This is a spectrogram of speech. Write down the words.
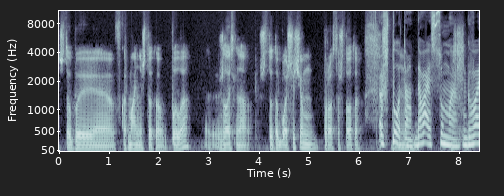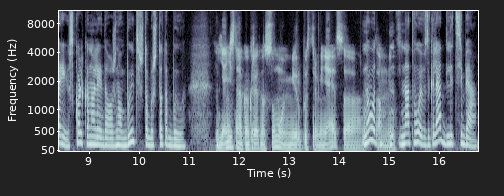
чтобы в кармане что-то было, желательно что-то больше, чем просто что-то. Что-то. Mm. Давай суммы говори. Сколько нулей должно быть, чтобы что-то было? Я не знаю конкретно сумму. Мир быстро меняется. Ну вот Там... на твой взгляд для тебя.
